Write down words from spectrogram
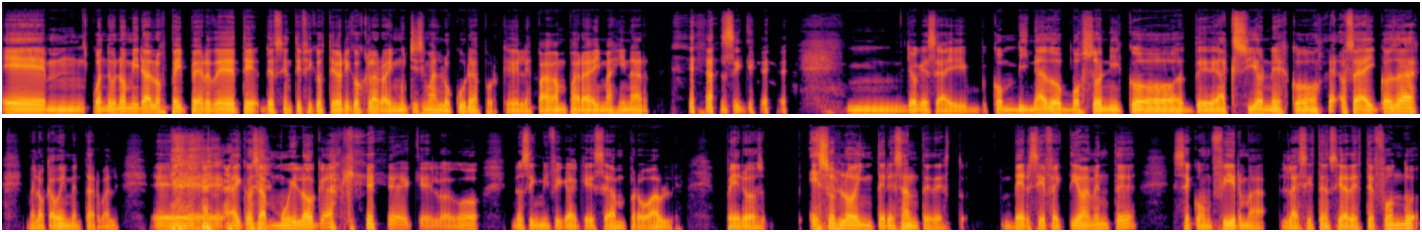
Eh, cuando uno mira los papers de, de científicos teóricos, claro, hay muchísimas locuras porque les pagan para imaginar. Así que, mm, yo qué sé, hay combinados bosónicos de acciones con... O sea, hay cosas, me lo acabo de inventar, ¿vale? Eh, hay cosas muy locas que, que luego no significa que sean probables. Pero eso es lo interesante de esto, ver si efectivamente se confirma la existencia de este fondo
